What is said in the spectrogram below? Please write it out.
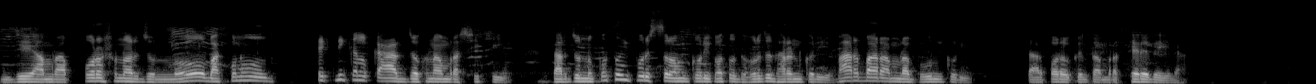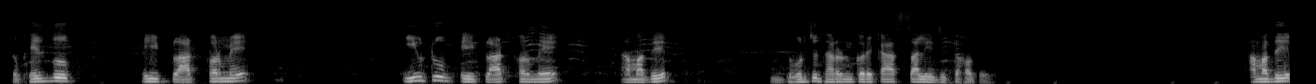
যে আমরা পড়াশোনার জন্য বা কোনো টেকনিক্যাল কাজ যখন আমরা শিখি, তার জন্য কতই পরিশ্রম করি, কত ধৈর্য ধারণ করি, বারবার আমরা ভুল করি, তারপরেও কিন্তু আমরা ছেড়ে দেই না। তো ফেসবুক এই প্ল্যাটফর্মে ইউটিউব এই প্ল্যাটফর্মে আমাদের ধৈর্য ধারণ করে কাজ চালিয়ে যেতে হবে। আমাদের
